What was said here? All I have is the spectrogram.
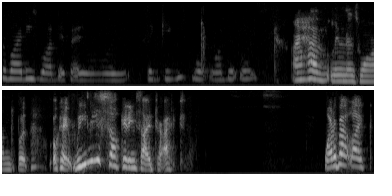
Hermione's wand, if anyone was thinking what wand it was. I have Luna's wand, but okay, we need to stop getting sidetracked. What about like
